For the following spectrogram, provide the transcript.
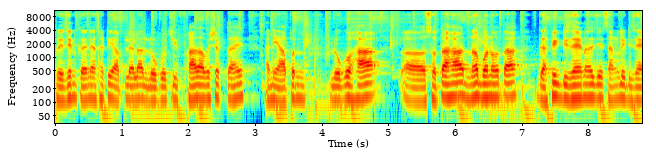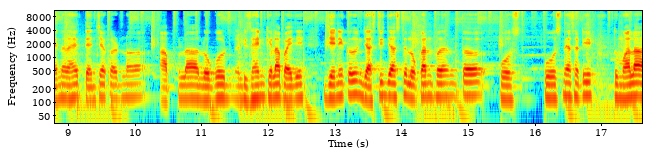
प्रेझेंट करण्यासाठी आपल्याला लोगोची फार आवश्यकता आहे. आणि आपण लोगो हा स्वतः न बनवता ग्राफिक डिझायनर जे चांगले डिझायनर आहेत त्यांच्याकडनं आपला लोगो डिझाईन केला पाहिजे. जेणेकरून जास्तीत जास्त लोकांपर्यंत पोच पोचण्यासाठी तुम्हाला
